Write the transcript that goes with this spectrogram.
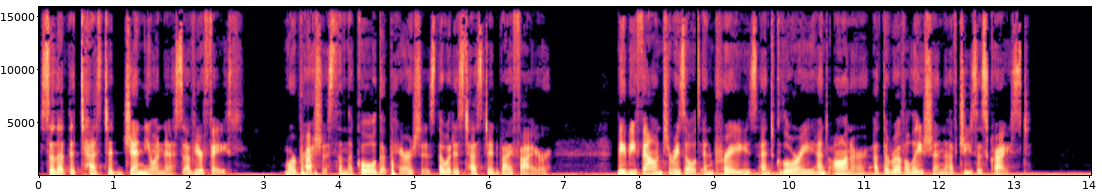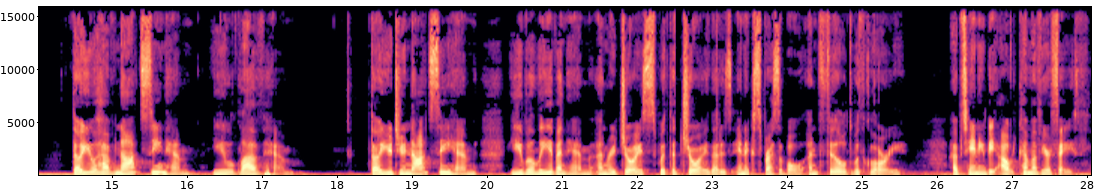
so that the tested genuineness of your faith, more precious than the gold that perishes though it is tested by fire, may be found to result in praise and glory and honor at the revelation of Jesus Christ. Though you have not seen him, you love him. Though you do not see him, you believe in him and rejoice with a joy that is inexpressible and filled with glory, obtaining the outcome of your faith,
